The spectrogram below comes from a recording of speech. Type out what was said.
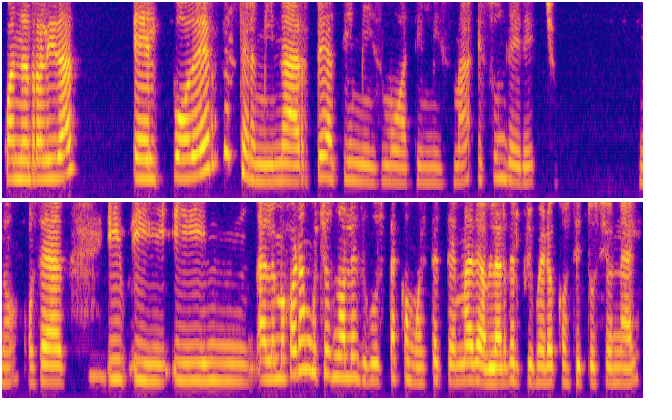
cuando en realidad el poder determinarte a ti mismo, a ti misma, es un derecho, ¿no? O sea, y, y, y a lo mejor a muchos no les gusta como este tema de hablar del primero constitucional,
